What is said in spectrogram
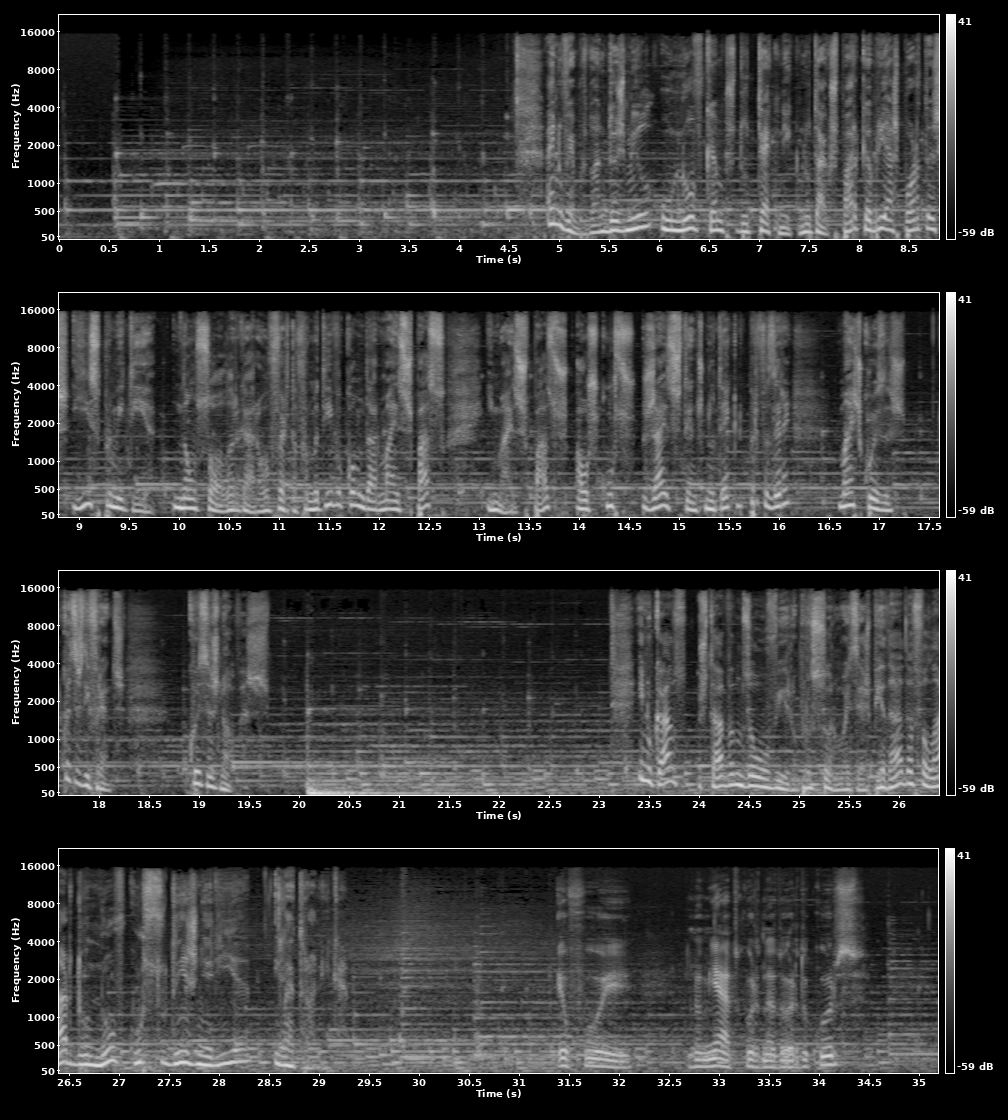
Em novembro do ano 2000, o novo campus do Técnico no Tagus Park abria as portas e isso permitia não só alargar a oferta formativa, como dar mais espaço e mais espaços aos cursos já existentes no Técnico para fazerem mais coisas, coisas diferentes, coisas novas. E no caso, estávamos a ouvir o professor Moisés Piedade a falar do novo curso de Engenharia Eletrónica. Eu fui nomeado coordenador do curso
